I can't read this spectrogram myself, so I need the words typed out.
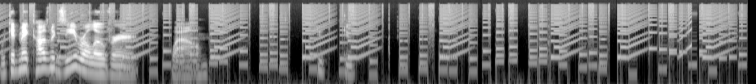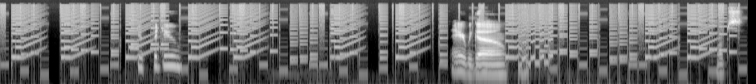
We could make Kosmic Z roll over. Wow. Doop, doop. Doop-a-doo. There we go. Whoops.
